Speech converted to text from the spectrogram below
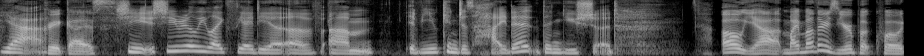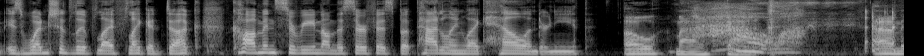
Yeah, great guys. She she really likes the idea of um, if you can just hide it, then you should. Oh, yeah. My mother's yearbook quote is one should live life like a duck, calm and serene on the surface, but paddling like hell underneath. Oh my God. Um,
